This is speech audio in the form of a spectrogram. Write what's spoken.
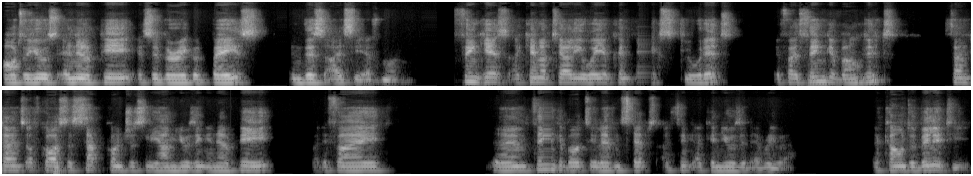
how to use NLP as a very good base in this ICF model. Think, yes, I cannot tell you where you can exclude it. If I think mm-hmm. about it, sometimes, of course, subconsciously I'm using NLP, but if I um, think about the 11 steps, I think I can use it everywhere. Accountability,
